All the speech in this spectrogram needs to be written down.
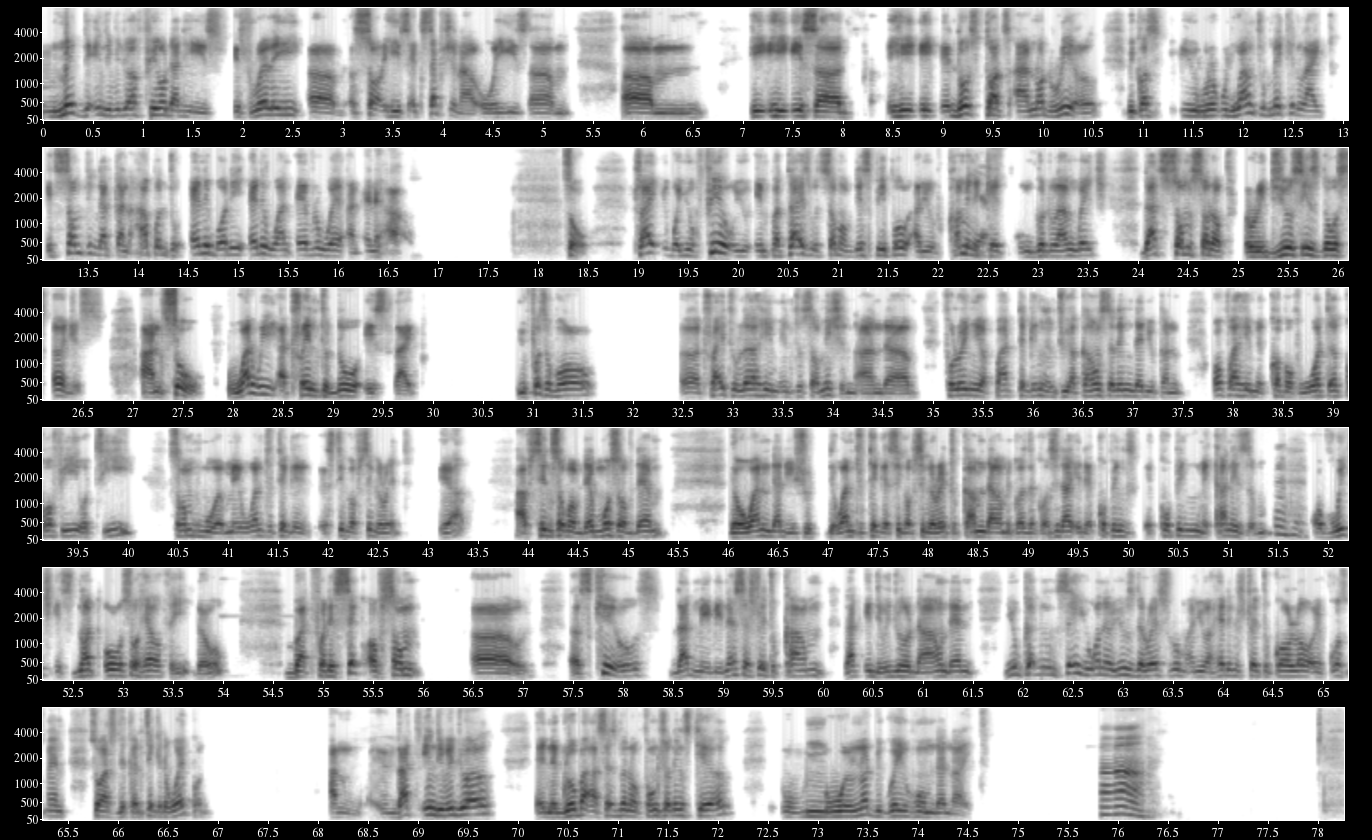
make the individual feel that he's is really uh, so he's exceptional or he's um, um, he he is uh, he, he those thoughts are not real because you want to make it like it's something that can happen to anybody, anyone, everywhere, and anyhow. So try when you feel you empathize with some of these people and you communicate in good language, that some sort of reduces those urges. And so what we are trained to do is like you first of all uh, try to lure him into submission and uh, following your part, taking into your counseling, then you can offer him a cup of water, coffee, or tea. Some may want to take a, a stick of cigarette. Yeah, I've seen some of them. Most of them, the one that you should, they want to take a stick of cigarette to calm down because they consider it a coping, a coping mechanism Mhm. of which is not also healthy, though. But for the sake of some uh, uh, skills that may be necessary to calm that individual down, then you can say you want to use the restroom and you are heading straight to call law enforcement so as they can take the weapon. And that individual in the global assessment of functioning scale mm, will not be going home that night. Ah,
